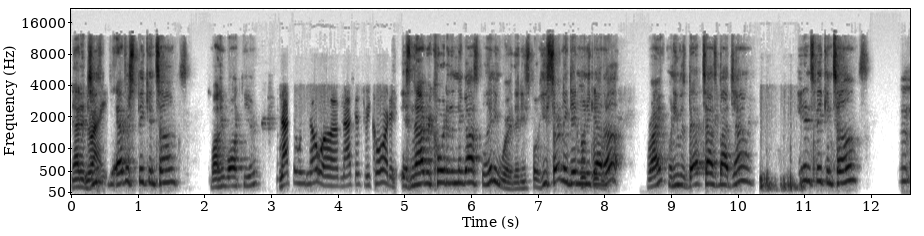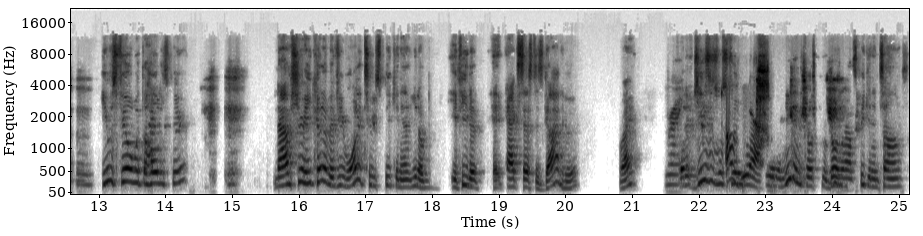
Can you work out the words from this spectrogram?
Now, did Right. Jesus ever speak in tongues while he walked the earth? Not that we know of. Not that's recorded. It's not recorded in the gospel anywhere that he spoke. He certainly didn't when he got up, right? When he was baptized by John. He didn't speak in tongues. Mm-mm. He was filled with the Holy Spirit. Now I'm sure he could have, if he wanted to, speaking in, you know, if he'd have accessed his godhood, right? Right. But if Jesus was Oh, filled with yeah. the Spirit and he didn't go, go around speaking in tongues,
